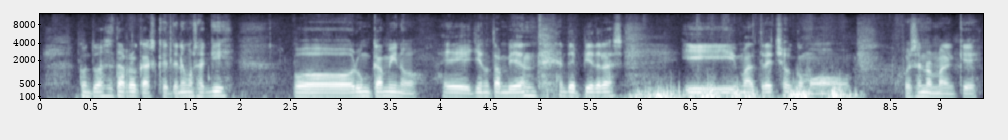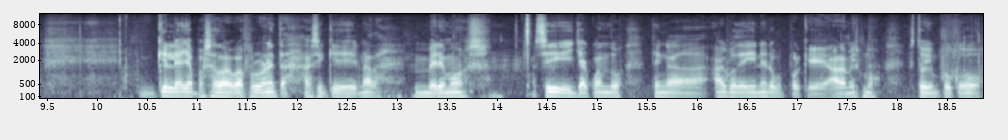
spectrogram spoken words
con, todas estas rocas que tenemos aquí por un camino eh, lleno también de piedras y maltrecho como pues es normal que, que le haya pasado algo a furgoneta, así que nada, veremos si ya cuando tenga algo de dinero, porque ahora mismo estoy un poco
